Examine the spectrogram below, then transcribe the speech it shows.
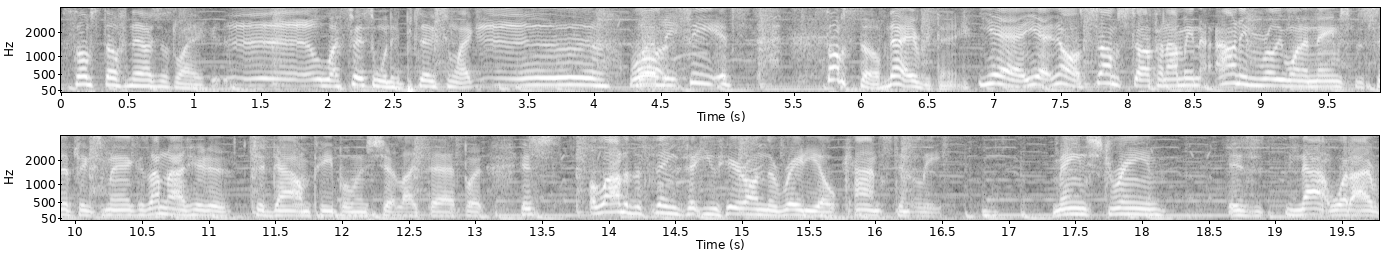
some stuff now is just like, uh, like especially when the production like, uh, Well, I mean, see, it's some stuff, not everything. yeah, yeah, no, some stuff, and I mean, I don't even really want to name specifics, man, because I'm not here to to down people and shit like that. But it's a lot of the things that you hear on the radio constantly. Mainstream is not what I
